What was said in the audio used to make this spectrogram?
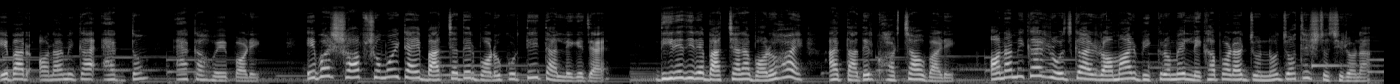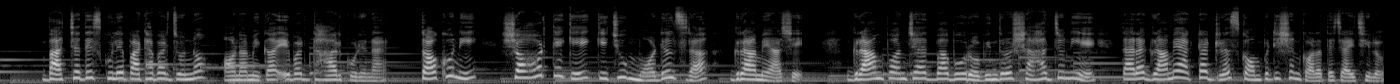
এবার অনামিকা একদম একা হয়ে পড়ে। এবার সব সময়টায় বাচ্চাদের বড় করতেই তার লেগে যায়। ধীরে ধীরে বাচ্চারা বড় হয় আর তাদের খরচাও বাড়ে। অনামিকার রোজগার রমার বিক্রমের লেখাপড়ার জন্য যথেষ্ট ছিল না। বাচ্চাদের স্কুলে পাঠাবার জন্য অনামিকা এবার ধার করে নেয়। তখনই শহর থেকে কিছু মডেলসরা গ্রামে আসে। গ্রাম পঞ্চায়েত বাবু রবীন্দ্রর সাহায্য নিয়ে তারা গ্রামে একটা ড্রেস কম্পিটিশন করাতে চাইছিল।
